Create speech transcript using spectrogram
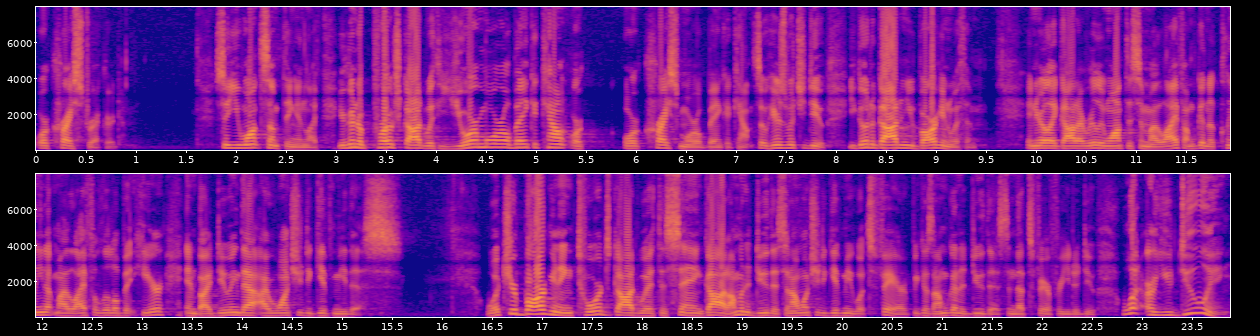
or Christ's record. So you want something in life. You're going to approach God with your moral bank account or, or Christ's moral bank account. So here's what you do you go to God and you bargain with Him. And you're like, God, I really want this in my life. I'm going to clean up my life a little bit here. And by doing that, I want you to give me this. What you're bargaining towards God with is saying, God, I'm going to do this, and I want you to give me what's fair because I'm going to do this, and that's fair for you to do. What are you doing?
